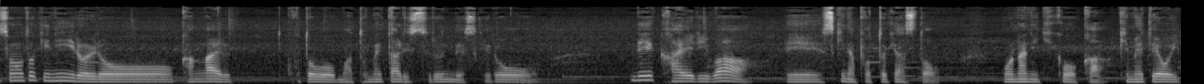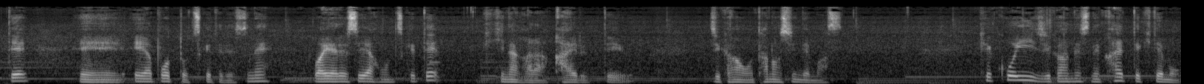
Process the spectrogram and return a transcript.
その時にいろいろ考えることをまとめたりするんですけどで帰りは、えー、好きなポッドキャストを何聞こうか決めておいて、えー、AirPod つけてですねワイヤレスイヤホンつけて聞きながら帰るっていう時間を楽しんでます。結構いい時間ですね。帰ってきても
